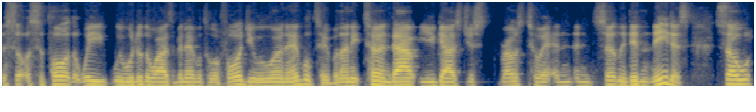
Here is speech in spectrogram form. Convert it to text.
the sort of support that we we would otherwise have been able to afford you, we weren't able to. But then it turned out you guys just rose to it and, and certainly didn't need us. So,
